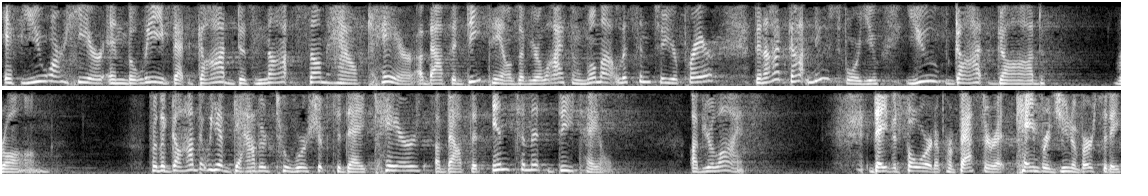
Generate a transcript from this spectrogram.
If you are here and believe that God does not somehow care about the details of your life and will not listen to your prayer, then I've got news for you. You've got God wrong. For the God that we have gathered to worship today cares about the intimate details of your life. David Ford, a professor at Cambridge University,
